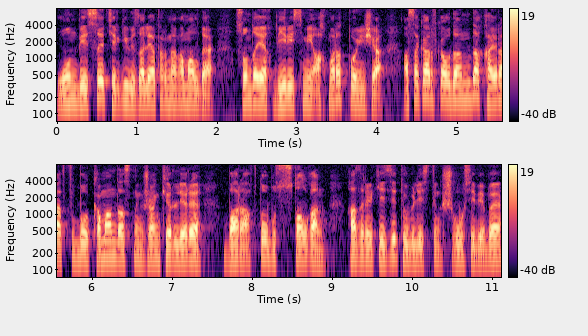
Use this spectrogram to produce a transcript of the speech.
15-і тергеу изоляторына қамалды. Сондай-ақ бейресми ақмарат бойынша Асакаровка ауданында Қайрат футбол командасының жанкүйерлері бар автобус ұсталған. Қазіргі кезде төбелестің шығу себебі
